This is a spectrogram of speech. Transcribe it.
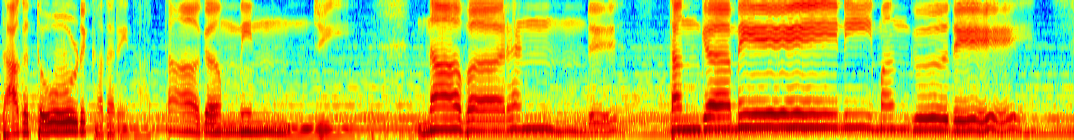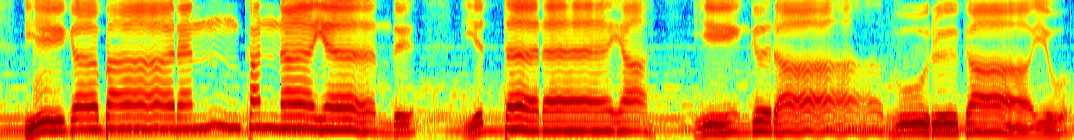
தாகத்தோடு கதறினார். தாகமின்றி நவரண்டு தங்கமே நீ மங்குதே ஏகபாரன் கண்ணயந்து எத்தனையா ஏங்குறார் ஊருகாயோ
